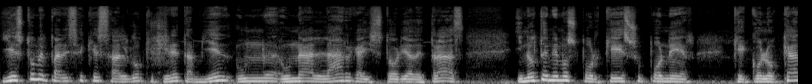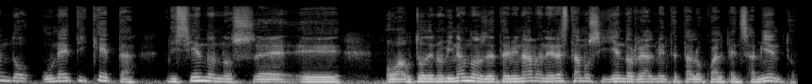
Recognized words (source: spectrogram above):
Y esto me parece que es algo que tiene también una larga historia detrás. Y no tenemos por qué suponer que colocando una etiqueta diciéndonos eh, eh, o autodenominándonos de determinada manera estamos siguiendo realmente tal o cual pensamiento.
